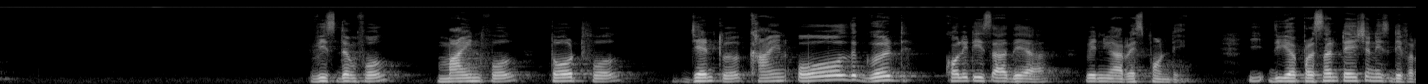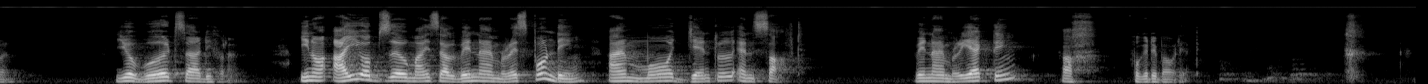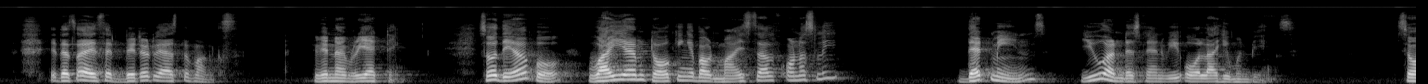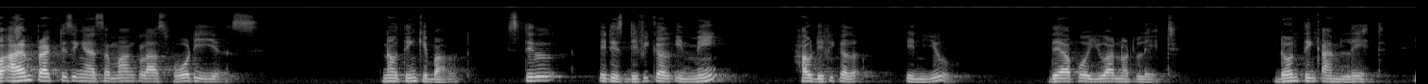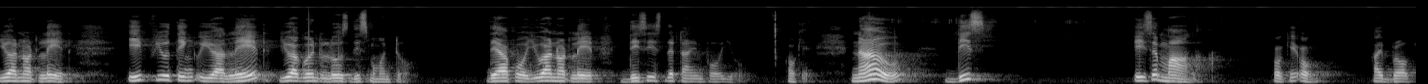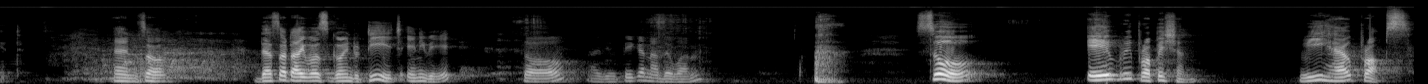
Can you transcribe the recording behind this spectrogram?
wisdomful, mindful, thoughtful, gentle, kind, all the good qualities are there when you are responding. Your presentation is different. Your words are different. You know, I observe myself when I am responding, I am more gentle and soft. When I am reacting, ah, forget about it. That's why I said better to ask the monks when I am reacting. So therefore, why I am talking about myself honestly? That means you understand we all are human beings. So I am practicing as a monk last 40 years. Now think about, still it is difficult in me, how difficult in you. Therefore you are not late. Don't think I'm late. You are not late. If you think you are late, you are going to lose this momentum. Therefore, you are not late. This is the time for you. Okay. Now, this is a mala. Okay. Oh, I broke it. and so, that's what I was going to teach anyway. So, I will pick another one. so, every profession, we have props.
